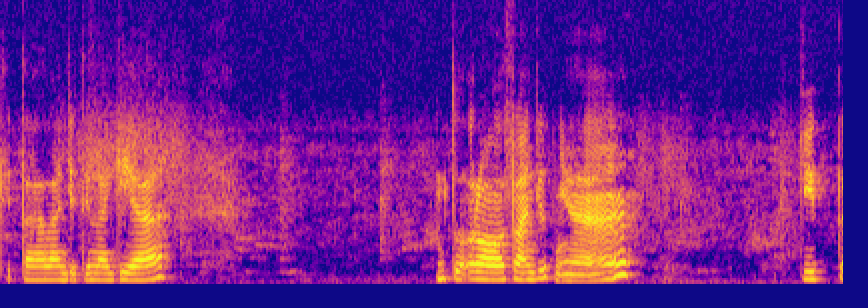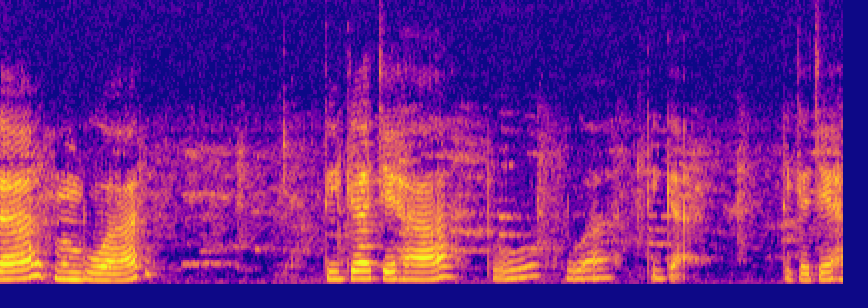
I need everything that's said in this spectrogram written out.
kita lanjutin lagi ya. Untuk row selanjutnya kita membuat 3 CH tuh 2 3 3 CH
